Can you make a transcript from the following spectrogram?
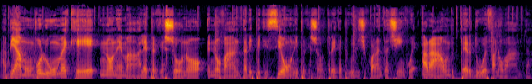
abbiamo un volume che non è male perché sono 90 ripetizioni, perché sono 30 per 15, 45 a round, per 2 fa 90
